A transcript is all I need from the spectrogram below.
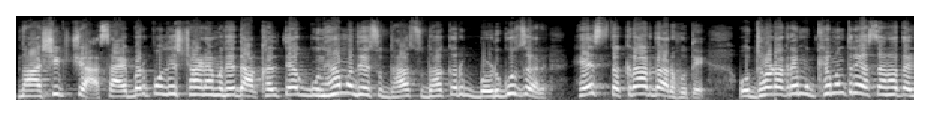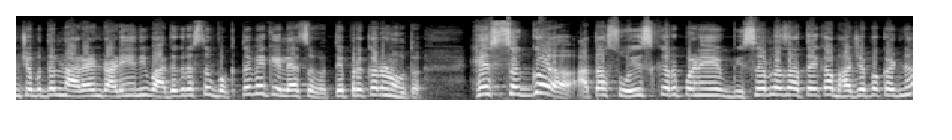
नाशिकच्या सायबर पोलीस ठाण्यामध्ये दाखल त्या गुन्ह्यामध्ये सुद्धा सुधाकर बडगुजर हेच तक्रारदार होते. उद्धव ठाकरे मुख्यमंत्री असताना त्यांच्याबद्दल नारायण राणे यांनी वादग्रस्त वक्तव्य केल्याचं ते प्रकरण होतं. हे सगळं आता सोयीस्करपणे विसरलं जातंय का भाजपकडनं?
